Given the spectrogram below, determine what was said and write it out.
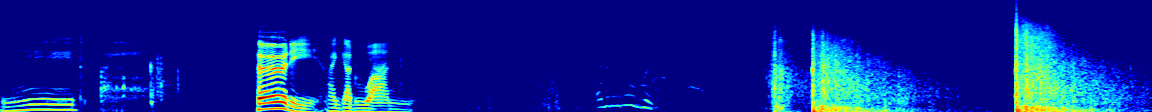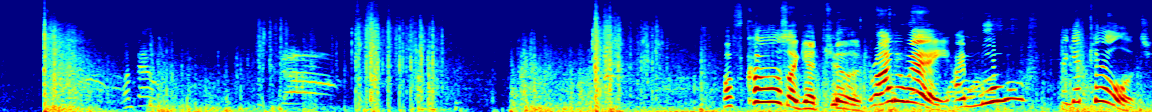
We need 30. I got one. One down. Of course I get killed right away. I move, I get killed.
